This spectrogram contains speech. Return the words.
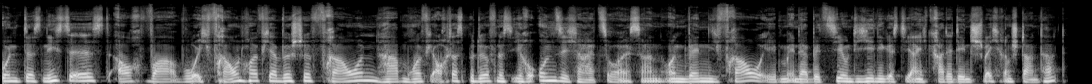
Und das nächste ist auch, wo ich Frauen häufig erwische, Frauen haben häufig auch das Bedürfnis, ihre Unsicherheit zu äußern. Und wenn die Frau eben in der Beziehung diejenige ist, die eigentlich gerade den schwächeren Stand hat,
